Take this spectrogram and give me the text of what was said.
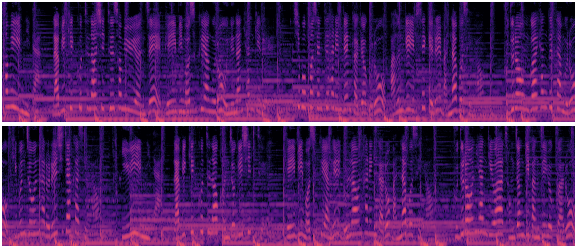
3위입니다. 나비킥 코트너 시트 섬유유연제 베이비 머스크 향으로 은은한 향기를 15% 할인된 가격으로 40개 잎 3개를 만나보세요. 부드러움과 향긋함으로 기분 좋은 하루를 시작하세요. 2위입니다. 나비킥 코트너 건조기 시트 베이비 머스크 향을 놀라운 할인가로 만나보세요. 부드러운 향기와 정전기 방지 효과로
